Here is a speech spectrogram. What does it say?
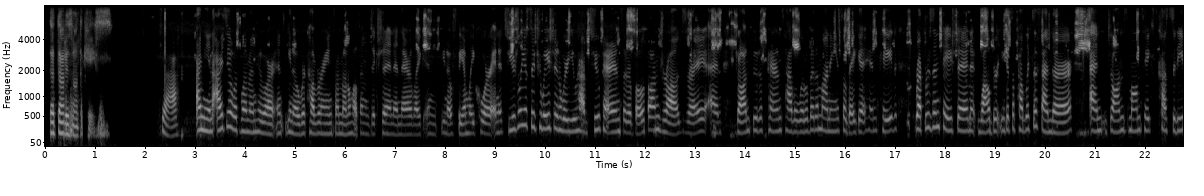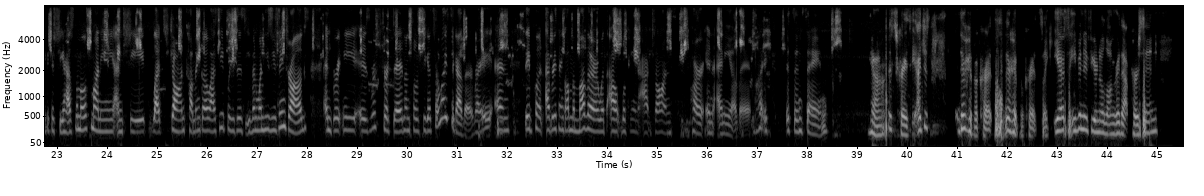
that that is not the case. Yeah I mean, I deal with women who are, in, you know, recovering from mental health and addiction, and they're like in, you know, family court. And it's usually a situation where you have two parents that are both on drugs, right? And John Fuda's parents have a little bit of money, so they get him paid representation while Brittany gets a public defender. And John's mom takes custody because she has the most money and she lets John come and go as he pleases, even when he's using drugs. And Brittany is restricted until she gets her life together, right? And they put every everything on the mother without looking at John's part in any of it. Like it's insane. Yeah, it's crazy. I just they're hypocrites. They're hypocrites. Like, yes, even if you're no longer that person,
